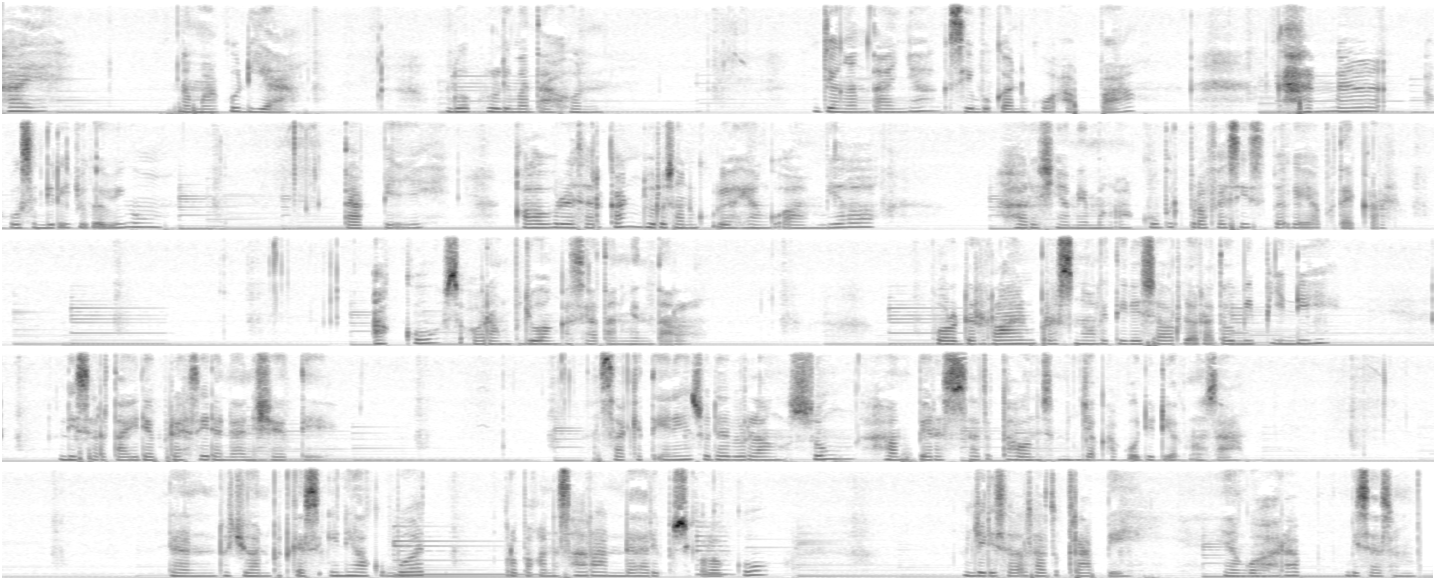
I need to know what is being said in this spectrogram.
Hai, nama aku Dia 25 tahun. Jangan tanya kesibukanku apa Karena aku sendiri juga bingung. Tapi Kalau berdasarkan jurusan kuliah yang ku ambil Harusnya memang aku berprofesi sebagai apoteker. Aku seorang pejuang kesehatan mental borderline personality disorder atau BPD, disertai depresi dan anxiety. Sakit ini sudah berlangsung hampir satu tahun semenjak aku didiagnosa. Dan tujuan podcast ini aku buat merupakan saran dari psikologku menjadi salah satu terapi yang gue harap bisa sembuh.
